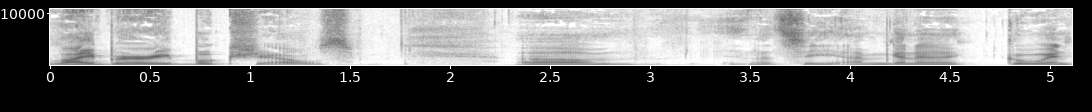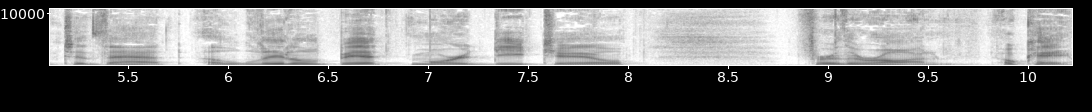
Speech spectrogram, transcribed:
library bookshelves. Um, let's see, I'm going to go into that a little bit more detail further on. Okay.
